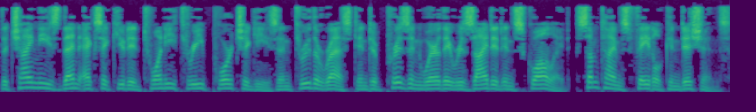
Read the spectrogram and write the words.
the Chinese then executed 23 Portuguese and threw the rest into prison where they resided in squalid, sometimes fatal conditions.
